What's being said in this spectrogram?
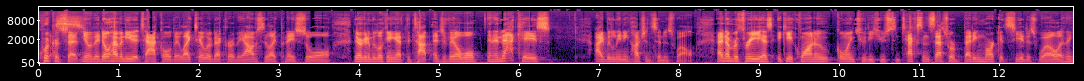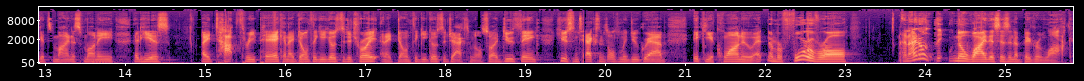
Quicker yes. set, you know, they don't have a need at tackle. They like Taylor Decker. They obviously like Penei Sewell. They're going to be looking at the top edge available, and in that case, I'd be leaning Hutchinson as well. At number three has Ike Ekwonu going to the Houston Texans. That's where betting markets see it as well. I think it's minus money that he is a top three pick, and I don't think he goes to Detroit, and I don't think he goes to Jacksonville. So I do think Houston Texans ultimately do grab Ike Ekwonu at number four overall. And I don't th- know why this isn't a bigger lock.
